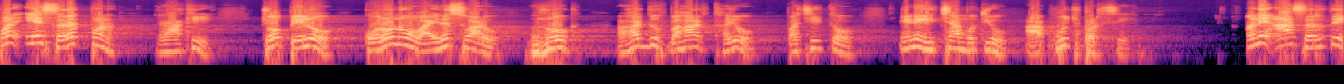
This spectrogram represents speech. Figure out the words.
પણ એ શરત પણ રાખી. જો પેલો કોરોનો વાયરસવાળો રોગ હદ બહાર થયો, પછી તો એને ઈચ્છા મૃત્યુ આપવું જ પડશે. અને આ શરતે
